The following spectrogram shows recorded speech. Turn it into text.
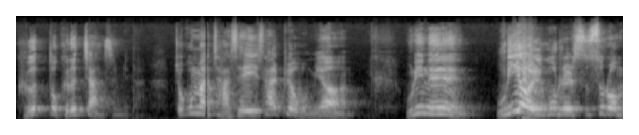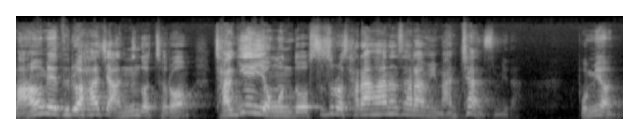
그것도 그렇지 않습니다. 조금만 자세히 살펴보면 우리는 우리 얼굴을 스스로 마음에 들어 하지 않는 것처럼 자기의 영혼도 스스로 사랑하는 사람이 많지 않습니다. 보면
